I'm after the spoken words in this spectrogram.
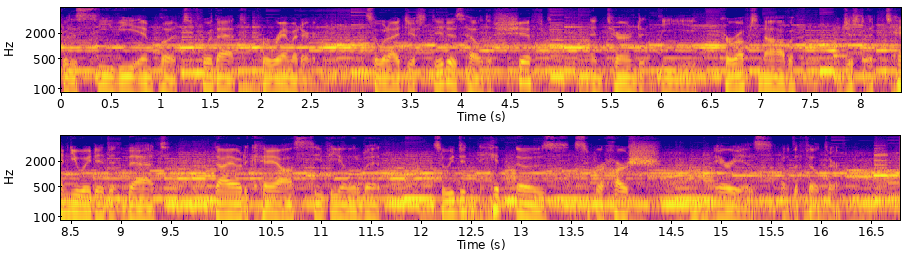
for the CV input for that parameter. So what I just did is held a shift and turned the corrupt knob and just attenuated that diode chaos CV a little bit. So we didn't hit those super harsh areas of the filter.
